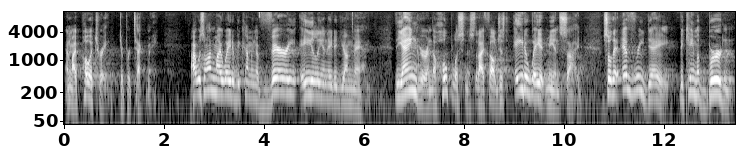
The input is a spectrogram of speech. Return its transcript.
and my poetry to protect me. I was on my way to becoming a very alienated young man. The anger and the hopelessness that I felt just ate away at me inside, so that every day became a burden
